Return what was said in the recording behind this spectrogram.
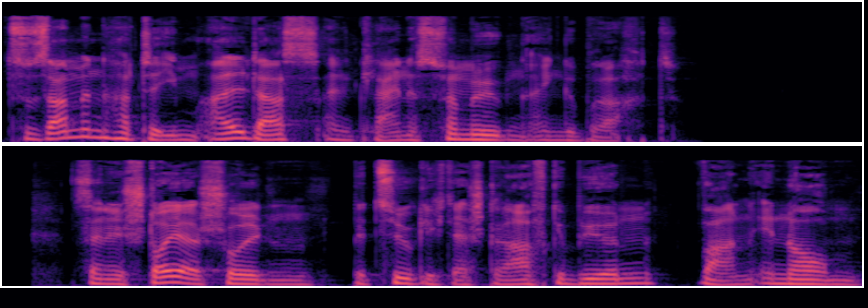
Zusammen hatte ihm all das ein kleines Vermögen eingebracht. Seine Steuerschulden bezüglich der Strafgebühren waren enorm.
